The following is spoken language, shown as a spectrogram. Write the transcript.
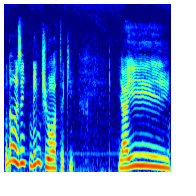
Vou dar um exemplo bem idiota aqui. E aí.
